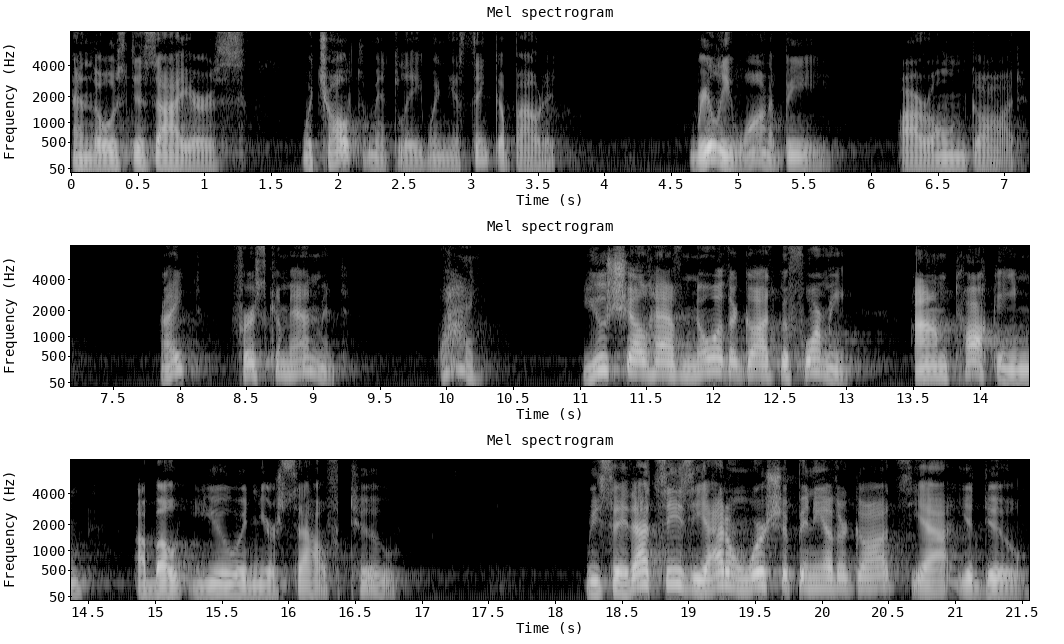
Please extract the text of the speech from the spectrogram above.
and those desires, which ultimately, when you think about it, really want to be our own God. Right? First commandment. Why? You shall have no other gods before me. I'm talking about you and yourself too. We say, that's easy. I don't worship any other gods. Yeah, you do.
